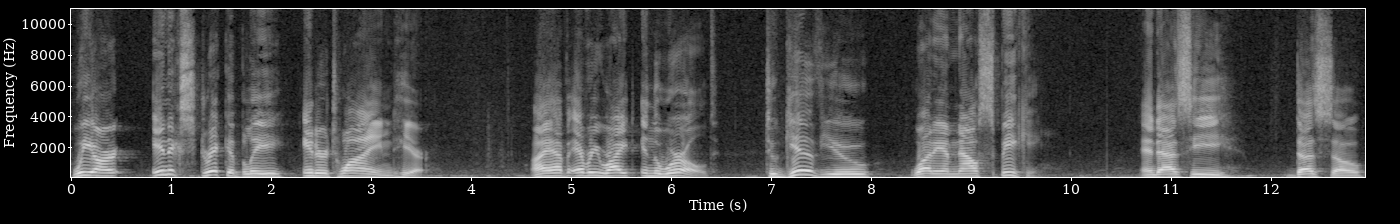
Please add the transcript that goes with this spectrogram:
We are inextricably intertwined here. I have every right in the world to give you what I am now speaking. And as he does so,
